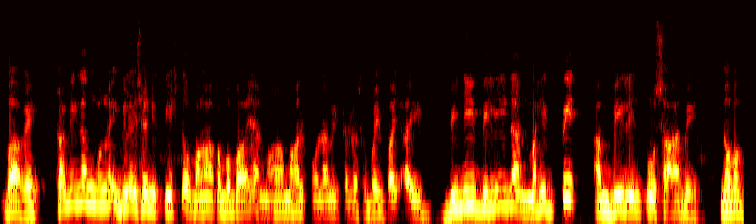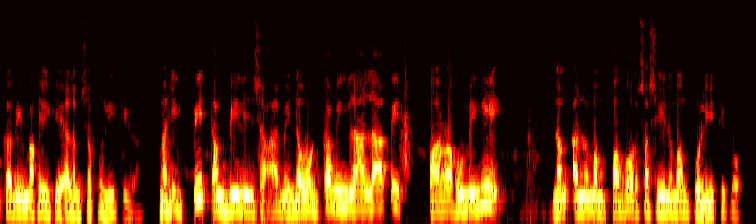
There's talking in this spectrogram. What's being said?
bakit? Kami ngang mga iglesia ni Cristo, mga kababayan, mga mahal po namin taga-subaybay, ay binibilinan, mahigpit ang bilin po sa amin na huwag kaming makikialam sa politika. Mahigpit ang bilin sa amin na huwag kaming lalapit para humingi ng anumang pabor sa sino mang politiko.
